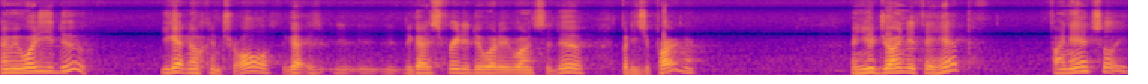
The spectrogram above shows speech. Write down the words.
I mean, what do you do? You got no control. The, guy, the guy's free to do what he wants to do, but he's your partner. And you're joined at the hip financially.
